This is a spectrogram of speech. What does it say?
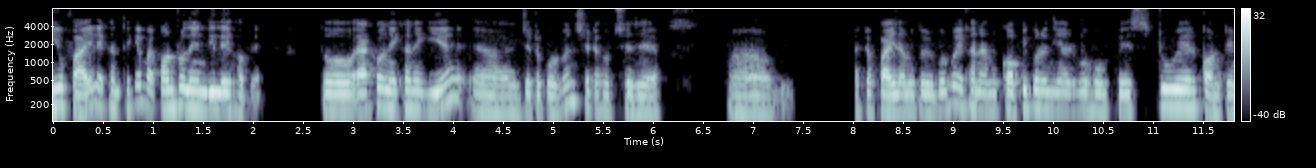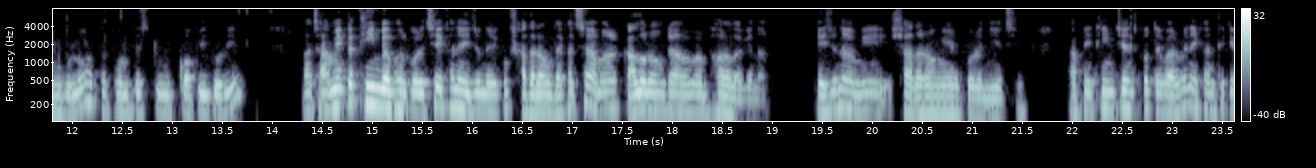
নিউ ফাইল এখান থেকে বা কন্ট্রোল এন দিলেই হবে। তো এখন এখানে গিয়ে যেটা করবেন সেটা হচ্ছে যে একটা ফাইল আমি তৈরি করব। এখানে আমি কপি করে নিয়ে আসব হোম পেজ টু এর কন্টেন্টগুলো, অর্থাৎ হোম পেজ টু কপি করি। আচ্ছা আমি একটা থিম ব্যবহার করেছি, এখানে এই জন্য এরকম সাদা রং দেখাচ্ছে, আমার কালো রংটা আমার ভালো লাগে না। এই জন্য আমি সাদা রঙের করে নিয়েছি। আপনি থিম চেঞ্জ করতে পারবেন, এখান থেকে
